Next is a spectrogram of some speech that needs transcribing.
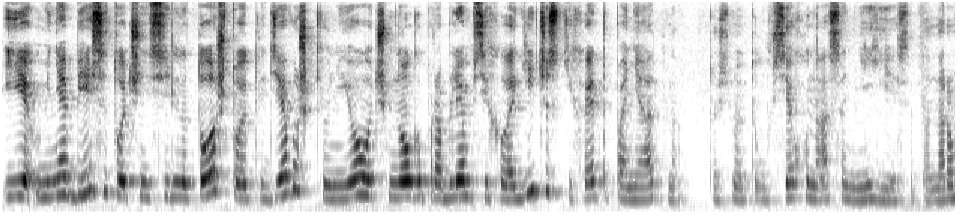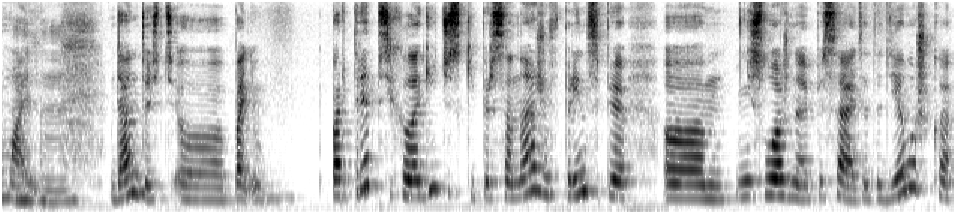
И меня бесит очень сильно то, что этой девушке у нее очень много проблем психологических, и это понятно. То есть, ну, это у всех у нас они есть, это нормально. Mm-hmm. Да, ну, то есть, э, портрет психологический персонажа, в принципе, э, несложно описать. Это девушка,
